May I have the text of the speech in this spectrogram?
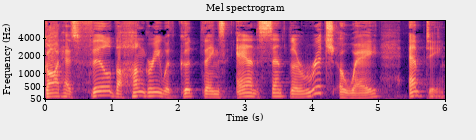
God has filled the hungry with good things and sent the rich away empty.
